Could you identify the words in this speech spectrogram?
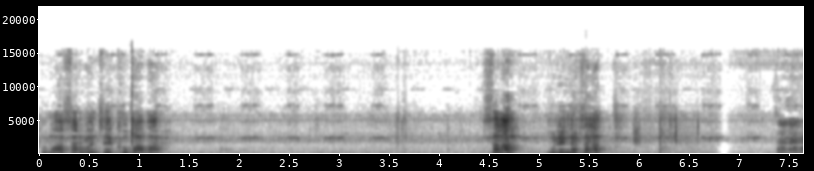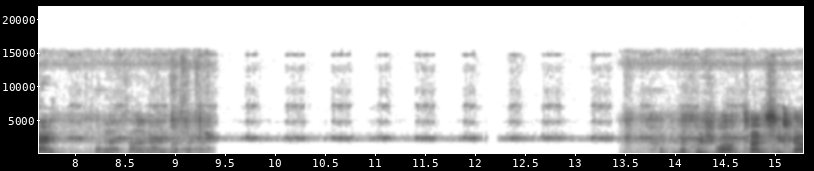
तुम्हा सर्वांचे खूप आभार. चला मुलींना चला. चला गाडीत. चला चला गाडीत बसा चला. तर खुश व्हा छान शिका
